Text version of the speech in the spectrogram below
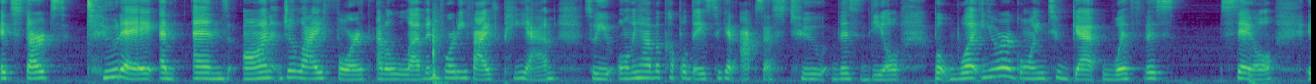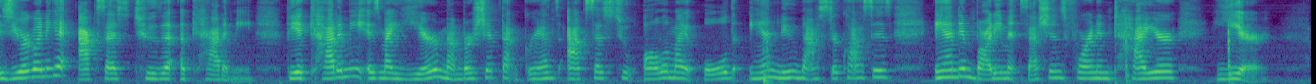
It starts today and ends on July 4th at 11:45 p.m. So you only have a couple days to get access to this deal, but what you are going to get with this sale is you're going to get access to the academy. The academy is my year membership that grants access to all of my old and new masterclasses and embodiment sessions for an entire year.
